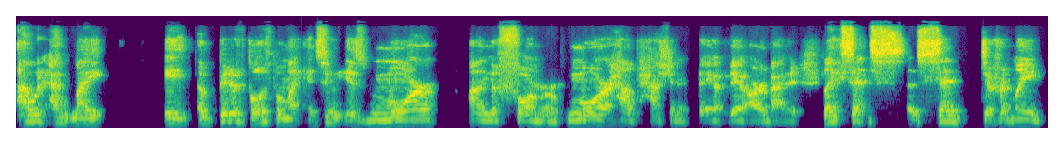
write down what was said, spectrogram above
I would I, my a, a bit of both, but my instinct is more on the former, more how passionate they, they are about it. Like said, said differently,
